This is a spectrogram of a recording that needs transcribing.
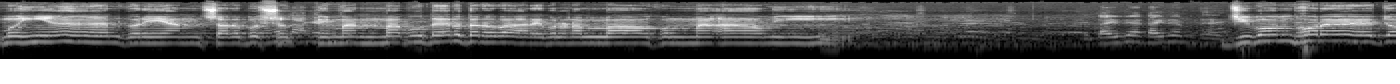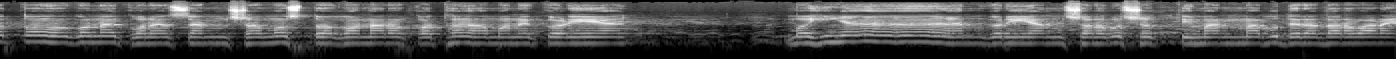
মহিয়ান গরিয়ান সর্বশক্তিমান মাবুদের দরবারে বলুন আল্লাহ আমি জীবন ভরে যত গণা করেছেন, সমস্ত গণার কথা মনে করিয়া মহিয়ান গরিয়ান সর্বশক্তিমান মাবুদের দরবারে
